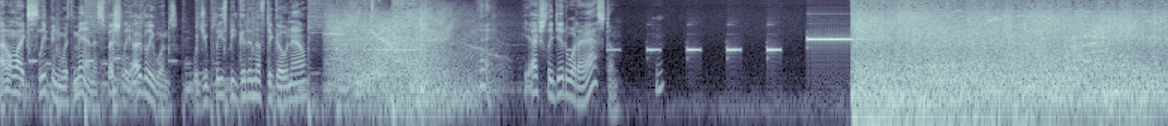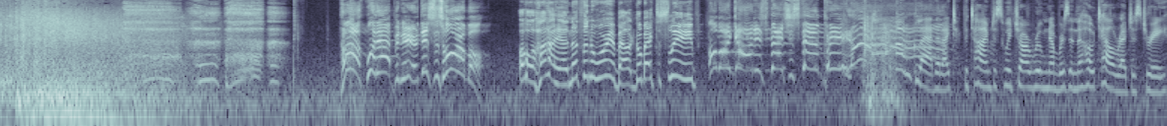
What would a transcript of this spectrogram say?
I don't like sleeping with men, especially ugly ones. Would you please be good enough to go now? Hey, he actually did what I asked him. Hmm? Huh? What happened here? This is horrible! Oh, hi, uh, nothing to worry about. Go back to sleep. Oh my god, it's Vash the Stampede! Glad that I took the time to switch our room numbers in the hotel registry.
